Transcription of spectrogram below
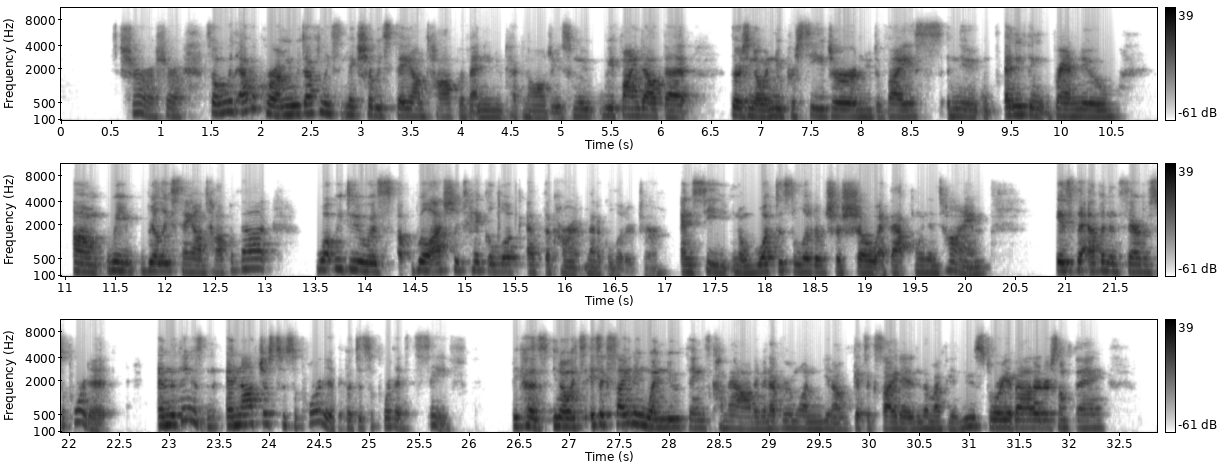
Sure, sure. So with eviCore, I mean, we definitely make sure we stay on top of any new technologies. We, we find out that there's, you know, a new procedure, a new device, a new anything brand new. Um, we really stay on top of that. What we do is uh, we'll actually take a look at the current medical literature and see, you know, what does the literature show at that point in time is the evidence there to support it? And the thing is, and not just to support it, but to support that it's safe. Because you know, it's it's exciting when new things come out. I mean, everyone you know gets excited, and there might be a news story about it or something.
